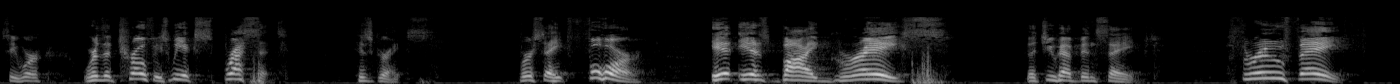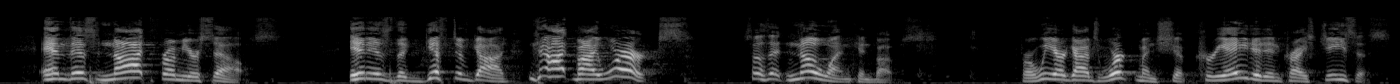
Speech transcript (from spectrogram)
See, we're, we're the trophies. We express it, His grace. Verse 8 For it is by grace that you have been saved through faith, and this not from yourselves. It is the gift of God, not by works, so that no one can boast. For we are God's workmanship, created in Christ Jesus,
